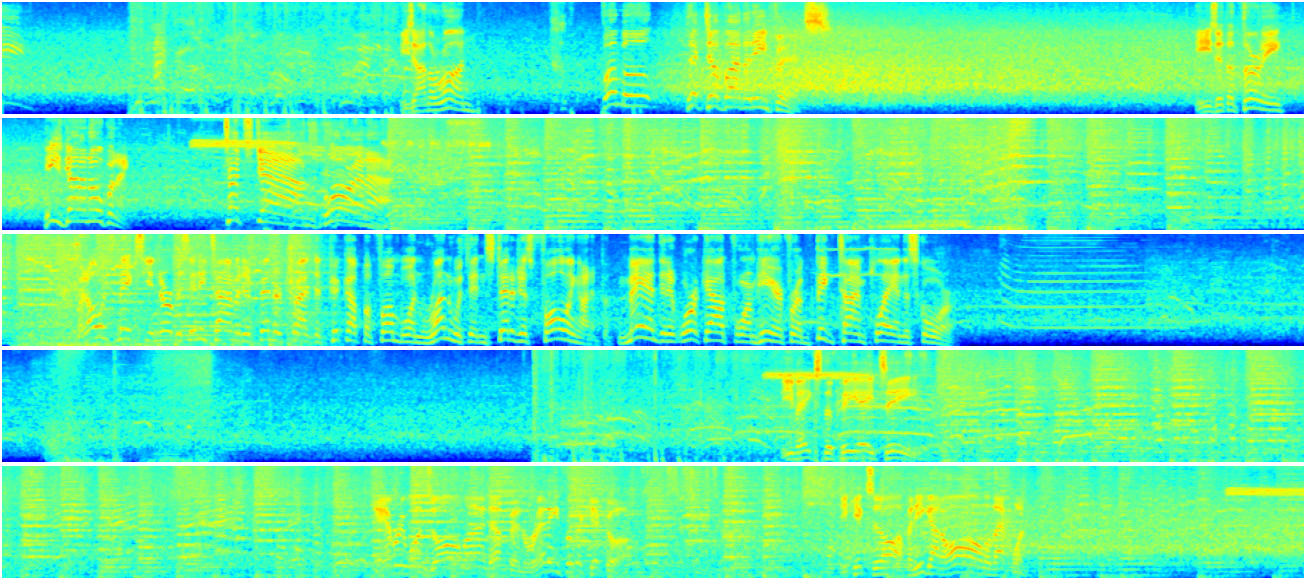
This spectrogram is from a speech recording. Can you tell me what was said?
He's on the run. Fumble. Picked up by the defense. He's at the 30. He's got an opening. Touchdown, Florida. It makes you nervous anytime a defender tries to pick up a fumble and run with it instead of just falling on it. But man, did it work out for him here for a big-time play in the score. He makes the PAT. And ready for the kickoff. He kicks it off, and he got all of that one.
